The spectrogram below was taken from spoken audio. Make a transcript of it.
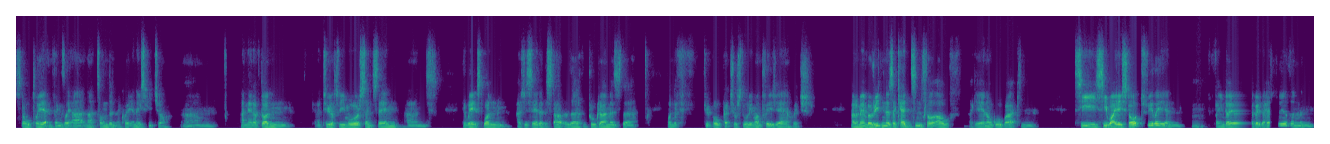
still play it and things like that, and that turned into quite a nice feature. Um, and then I've done kind of two or three more since then, and the latest one, as you said at the start of the, the program, is the on the football picture story monthlies. Yeah, which I remember reading as a kid and thought, I'll again, I'll go back and see see why they stopped really, and mm. find out about the history of them, and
